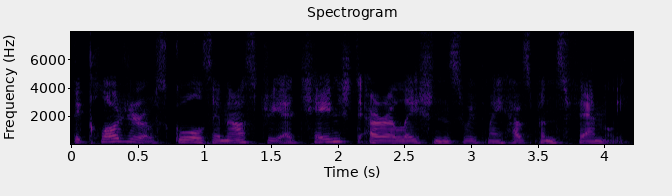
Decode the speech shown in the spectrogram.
the closure of schools in Austria changed our relations with my husband's family.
